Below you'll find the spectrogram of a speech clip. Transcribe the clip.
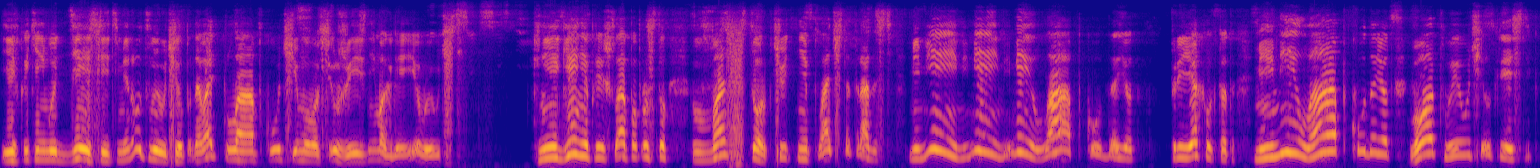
и в какие-нибудь десять минут выучил подавать лапку, чему во всю жизнь не могли ее выучить. Княгиня пришла попросту в восторг, чуть не плачет от радости. Мими, Мими, Мими, лапку дает. Приехал кто-то. Мими, лапку дает. Вот выучил крестник.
